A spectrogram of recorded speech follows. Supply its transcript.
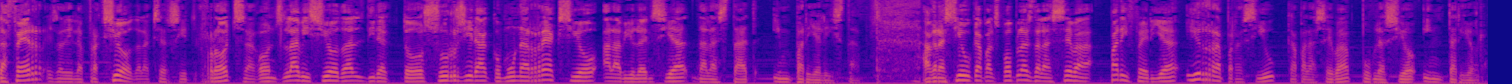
L'afer, és a dir, la fracció de l'exèrcit roig, segons la visió del director, sorgirà com una reacció a la violència de l'estat imperialista. Agressiu cap als pobles de la seva perifèria i repressiu cap a la seva població interior.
